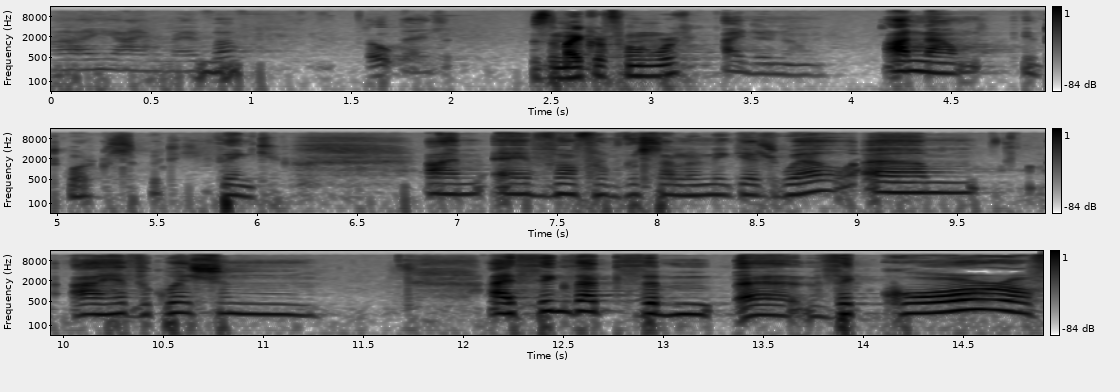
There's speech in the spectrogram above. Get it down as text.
Hi, I'm Eva. Oh. Is the microphone working? I don't know. Ah, now it works. Thank you. I'm Eva from Thessaloniki as well. Um, I have a question. I think that the uh, the core of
